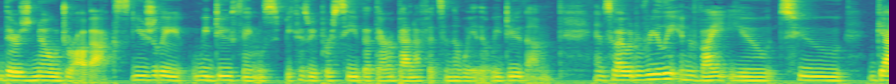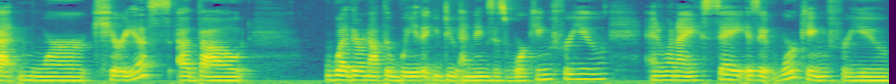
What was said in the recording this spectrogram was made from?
there's no drawbacks. Usually we do things because we perceive that there are benefits in the way that we do them. And so I would really invite you to get more curious about whether or not the way that you do endings is working for you. And when I say, is it working for you?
